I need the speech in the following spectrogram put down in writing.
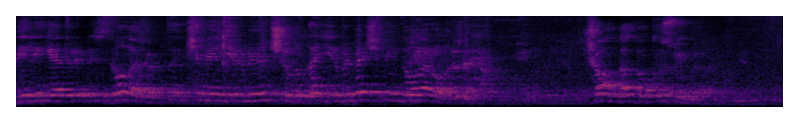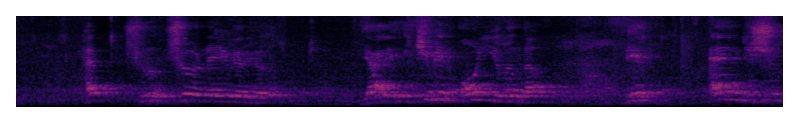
milli gelirimiz ne olacaktı? 2023 yılında 25 bin dolar olacak. Şu anda 9 bin lira. Hep şu, şu örneği veriyoruz. Yani 2010 yılında bir en düşük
